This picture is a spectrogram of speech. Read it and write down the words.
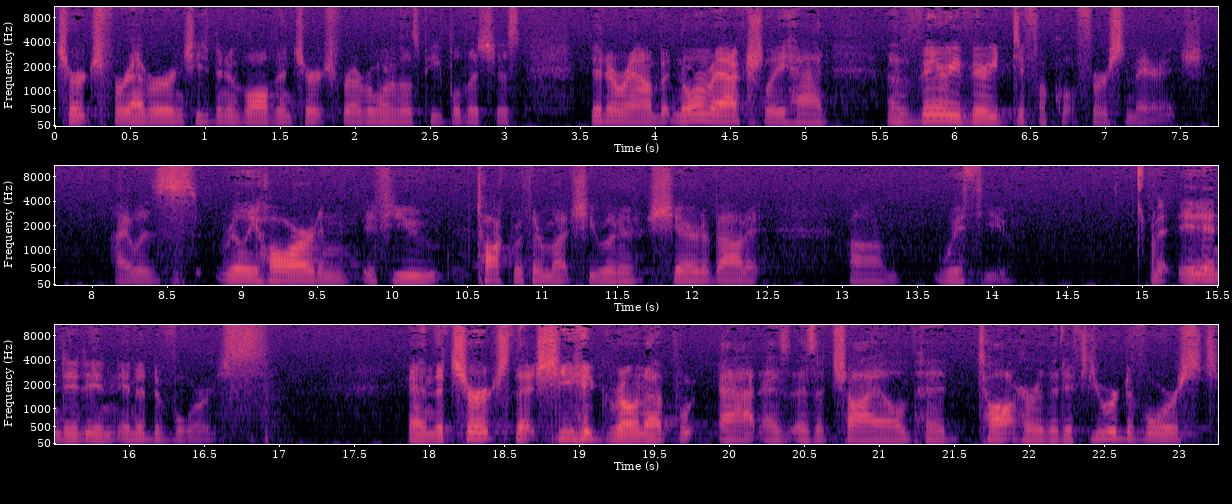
church forever and she's been involved in church forever, one of those people that's just been around, but Norma actually had a very, very difficult first marriage. I was really hard, and if you talked with her much, she would have shared about it um, with you. But it ended in, in a divorce. And the church that she had grown up at as, as a child had taught her that if you were divorced,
